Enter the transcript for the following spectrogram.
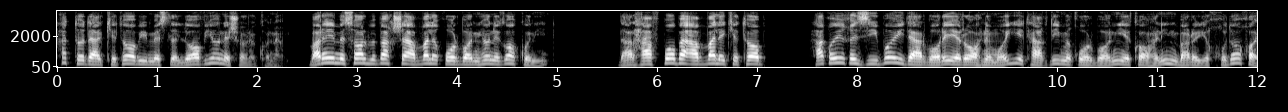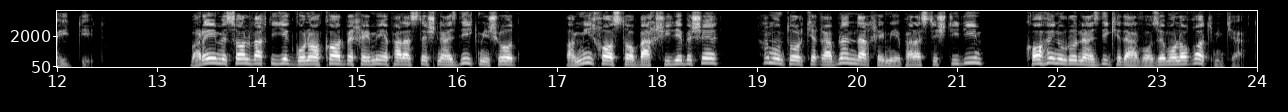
حتی در کتابی مثل لاویان اشاره کنم. برای مثال به بخش اول قربانی ها نگاه کنید. در هفت باب اول کتاب حقایق زیبایی درباره راهنمایی تقدیم قربانی کاهنین برای خدا خواهید دید. برای مثال وقتی یک گناهکار به خیمه پرستش نزدیک می‌شد و می‌خواست تا بخشیده بشه همونطور که قبلا در خیمه پرستش دیدیم کاهن او رو نزدیک دروازه ملاقات می‌کرد.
